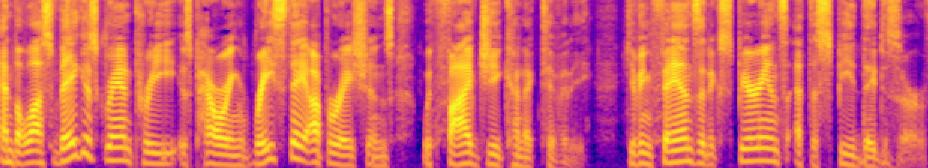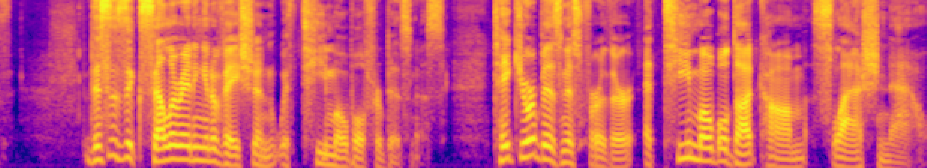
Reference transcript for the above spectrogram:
And the Las Vegas Grand Prix is powering race day operations with 5G connectivity, giving fans an experience at the speed they deserve. This is accelerating innovation with T-Mobile for Business. Take your business further at T-Mobile.com slash now.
